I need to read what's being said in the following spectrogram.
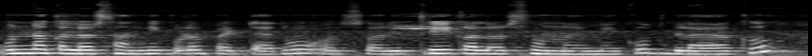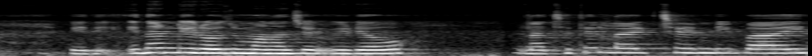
ఉన్న కలర్స్ అన్నీ కూడా పెట్టాను. సారీ త్రీ కలర్స్ ఉన్నాయి మీకు. బ్లాక్ ఇది. ఇదండి ఈరోజు మన వీడియో. నచ్చితే లైక్ చేయండి. బాయ్.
